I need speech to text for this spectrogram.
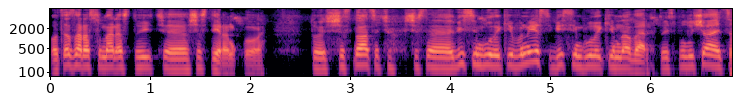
Оце зараз у мене стоїть 6-рамкове. Тобто 16, 8 вуликів вниз, 8 вуликів наверх. Тобто виходить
